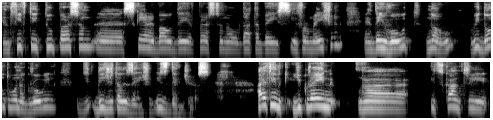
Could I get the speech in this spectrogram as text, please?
And 52% scare about their personal database information, and they vote no. We don't want to grow in digitalization. It's dangerous. I think Ukraine, uh, its country,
